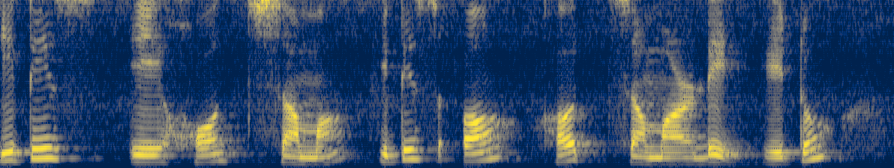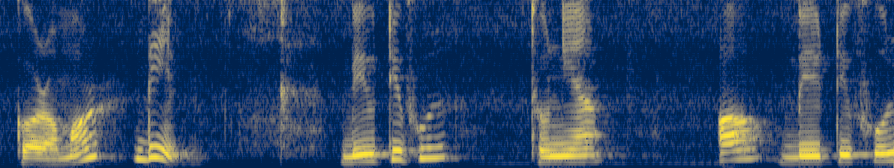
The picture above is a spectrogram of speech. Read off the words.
It is a hot summer it is a hot summer day এইটো গৰমৰ দিন। বিউটিফুল ধুনীয়া আ বিউটিফুল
